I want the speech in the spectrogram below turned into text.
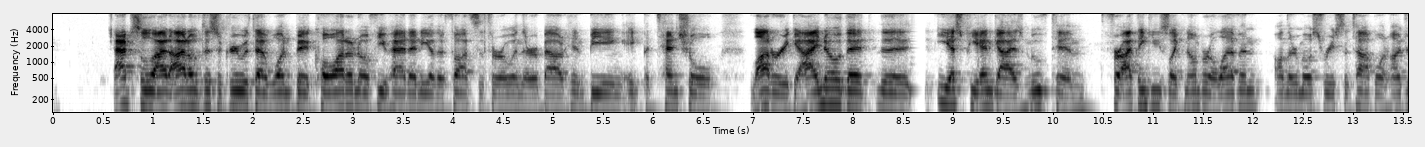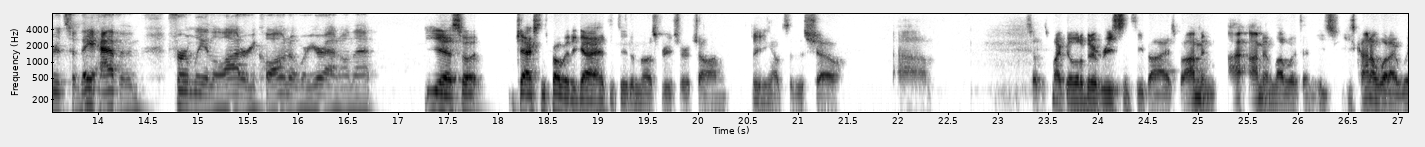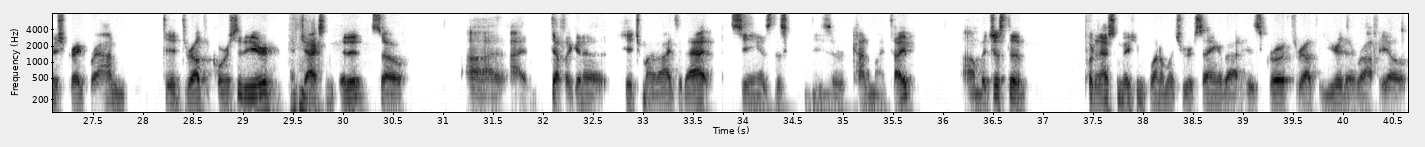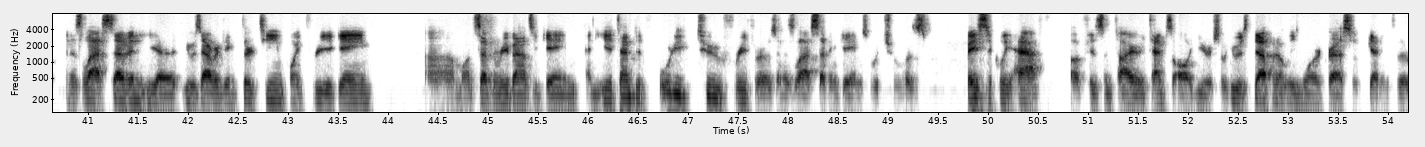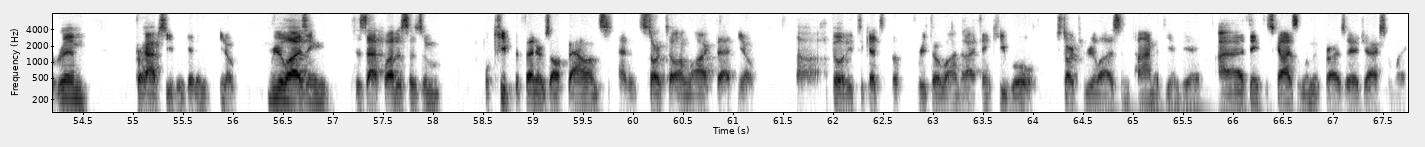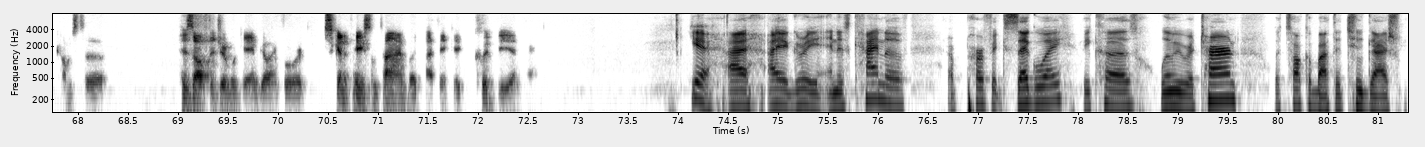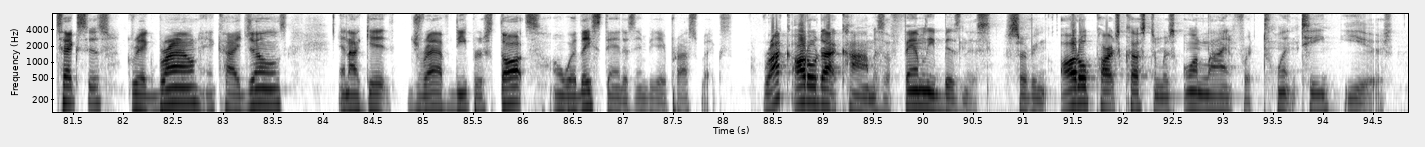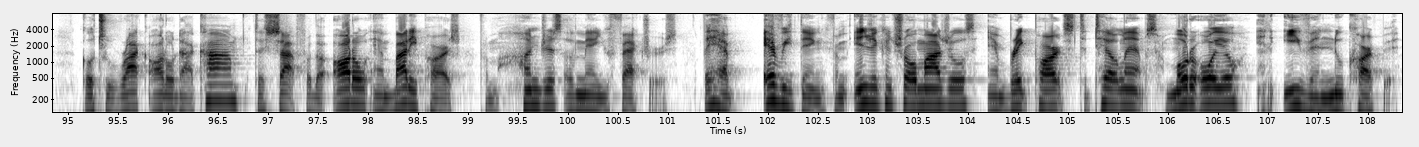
Absolutely, I, I don't disagree with that one bit, Cole. I don't know if you had any other thoughts to throw in there about him being a potential lottery guy. I know that the ESPN guys moved him for I think he's like number 11 on their most recent top 100. So they have him firmly in the lottery Cole. I don't know where you're at on that. Yeah. So Jackson's probably the guy I had to do the most research on leading up to the show. Um, so this might be a little bit of recency bias, but I'm in I, am in love with him. He's he's kind of what I wish Greg Brown did throughout the course of the year, and Jackson did it. So uh, I'm definitely gonna hitch my ride to that, seeing as this these are kind of my type. Um, but just to put an exclamation point on what you were saying about his growth throughout the year, there, Raphael. In his last seven, he uh, he was averaging 13.3 a game um, on seven rebounds a game, and he attempted 42 free throws in his last seven games, which was basically half of his entire attempts all year. So he was definitely more aggressive getting to the rim, perhaps even getting, you know, realizing his athleticism will keep defenders off balance and start to unlock that, you know, uh, ability to get to the free throw line that I think he will start to realize in time at the NBA. I, I think the sky's the limit for Isaiah Jackson when it comes to his off the dribble game going forward. It's going to take some time, but I think it could be in there. Yeah, I, I agree. And it's kind of a perfect segue because when we return, we'll talk about the two guys from Texas, Greg Brown and Kai Jones, and I get Draft Deeper's thoughts on where they stand as NBA prospects. RockAuto.com is a family business serving auto parts customers online for 20 years. Go to rockauto.com to shop for the auto and body parts from hundreds of manufacturers. They have everything from engine control modules and brake parts to tail lamps, motor oil, and even new carpet.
